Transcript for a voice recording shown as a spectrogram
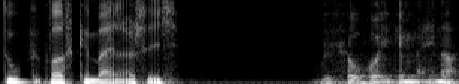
du warst gemeiner als ich. Wieso war ich gemeiner?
